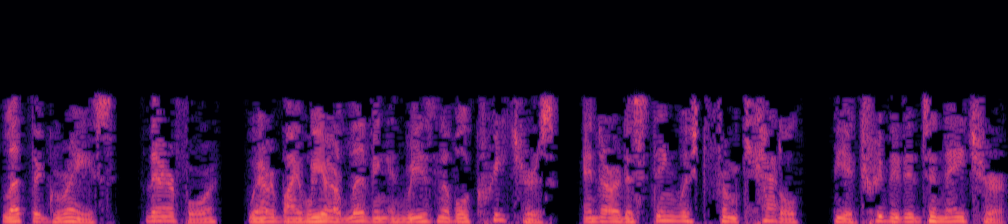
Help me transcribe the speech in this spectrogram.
Let the grace, therefore, whereby we are living and reasonable creatures, and are distinguished from cattle, be attributed to nature,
